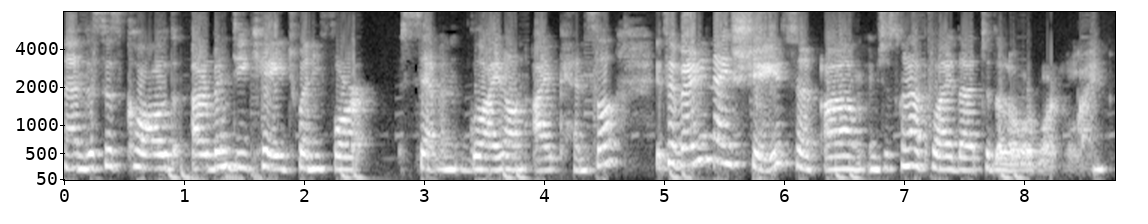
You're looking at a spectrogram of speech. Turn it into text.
And this is called Urban Decay 24 7 Glide On Eye Pencil. It's a very nice shade, so um, I'm just going to apply that to the lower waterline.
